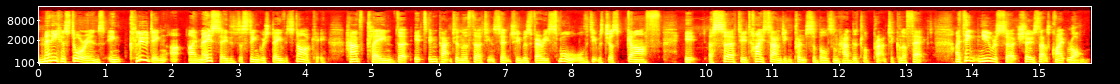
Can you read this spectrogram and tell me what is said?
many historians, including, I may say, the distinguished David Starkey, have claimed that its impact in the 13th century was very small, that it was just guff, it asserted high sounding principles and had little practical effect. I think new research shows that's quite wrong.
